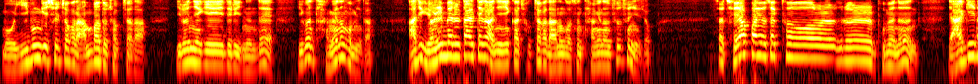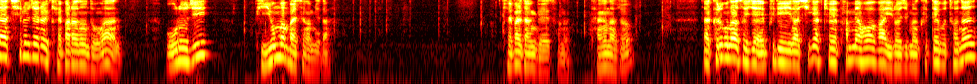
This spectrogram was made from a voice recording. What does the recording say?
뭐 2분기 실적은 안 봐도 적자다. 이런 얘기들이 있는데 이건 당연한 겁니다. 아직 열매를 딸 때가 아니니까 적자가 나는 것은 당연한 수순이죠. 자, 제약 바이오 섹터를 보면은 약이나 치료제를 개발하는 동안 오로지 비용만 발생합니다. 개발 단계에서는 당연하죠. 자, 그러고 나서 이제 FDA나 식약처의 판매 허가가 이루어지면 그때부터는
